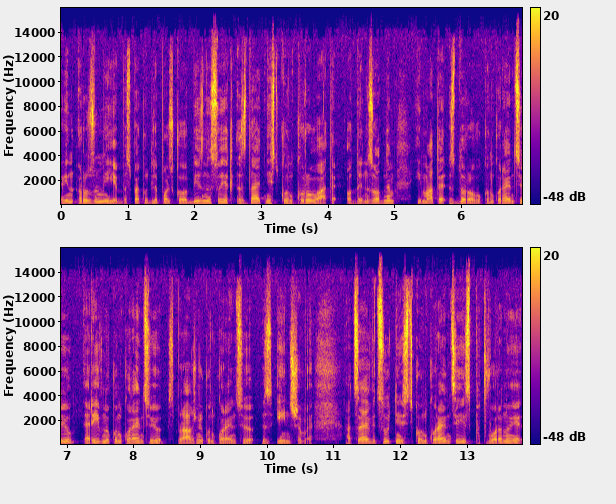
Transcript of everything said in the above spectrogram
Він розуміє безпеку для польського бізнесу як здатність конкурувати один з одним і мати здорову конкуренцію, рівну конкуренцію, справжню конкуренцію з іншими. А це відсутність конкуренції, спотвореної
